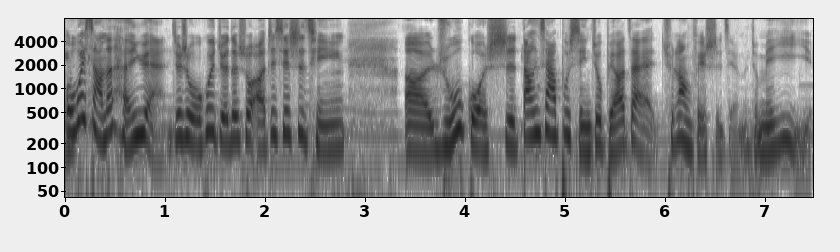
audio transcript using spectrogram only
我会想得很远，就是我会觉得说啊，这些事情，呃，如果是当下不行，就不要再去浪费时间了，就没意义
